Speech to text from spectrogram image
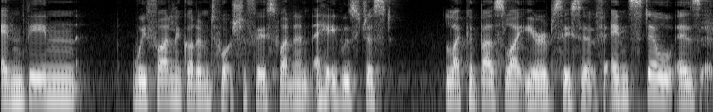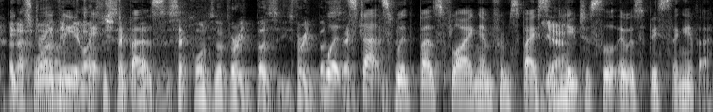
And then we finally got him to watch the first one, and he was just like a Buzz Lightyear obsessive and still is And that's why I think he likes the second one because the second one's a very buzz. He's very buzz. Well, it starts with Buzz flying in from space, Yeah. and he just thought that was the best thing ever.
